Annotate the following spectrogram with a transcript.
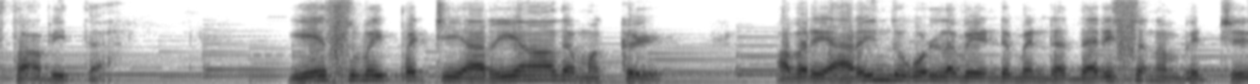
ஸ்தாபித்தார். இயேசுவை பற்றி அறியாத மக்கள் அவரை அறிந்து கொள்ள வேண்டும் என்ற தரிசனம் பெற்று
